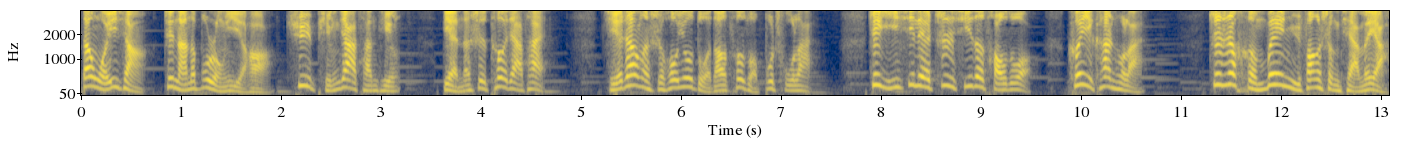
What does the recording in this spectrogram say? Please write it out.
但我一想，这男的不容易哈，去平价餐厅点的是特价菜，结账的时候又躲到厕所不出来，这一系列窒息的操作可以看出来。这是很为女方省钱了呀，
